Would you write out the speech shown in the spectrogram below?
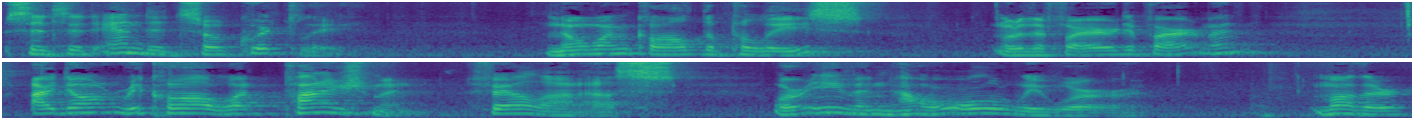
since it ended so quickly. No one called the police or the fire department. I don't recall what punishment fell on us or even how old we were. Mother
